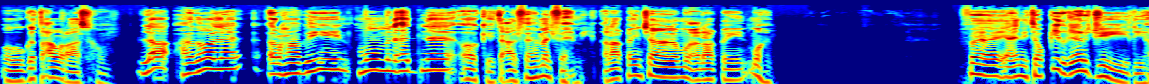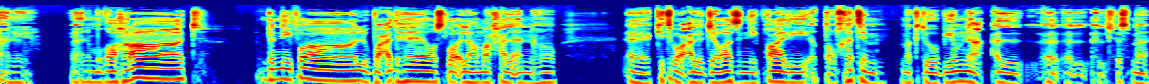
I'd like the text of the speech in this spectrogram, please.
وقطعوا راسهم. لا هذول إرهابيين مو من عندنا. أوكي تعال فهم الفهمي. عراقيين كانوا ولا مو عراقيين مهم. فيعني توقيت غير جيد يعني. يعني مظاهرات بالنيبال وبعدها وصلوا إلى مرحلة أنه آه، كتبوا على الجواز النيبالي. حطوا ختم مكتوب يمنع شو اسمه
